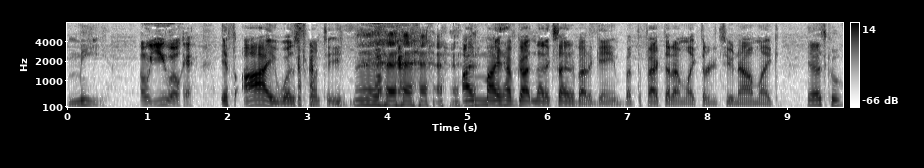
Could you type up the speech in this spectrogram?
Me. Oh, you? Okay. If I was twenty, I might have gotten that excited about a game. But the fact that I'm like 32 now, I'm like, yeah, it's cool.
